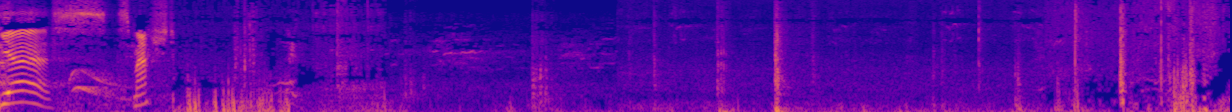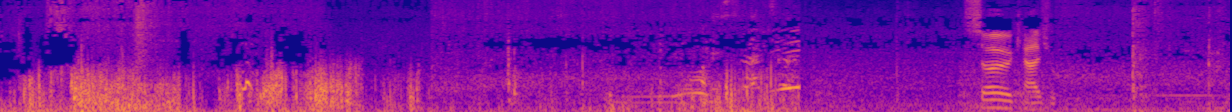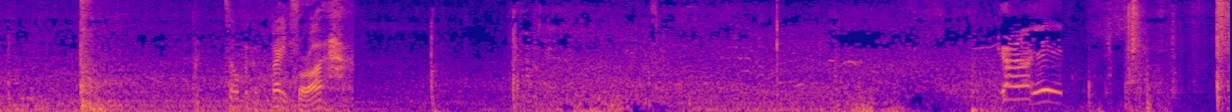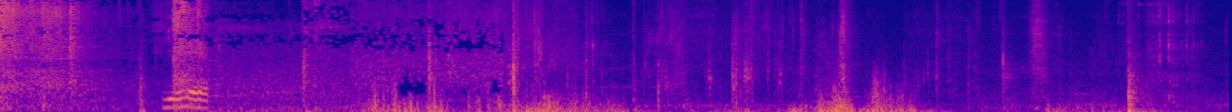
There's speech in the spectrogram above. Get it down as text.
Yes! Smashed. So casual. yourself in the face. All right. Yeah. Yeah.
